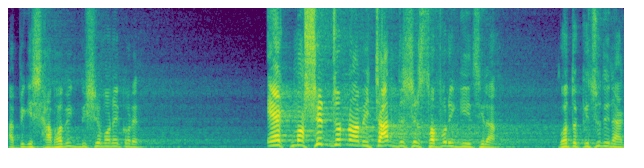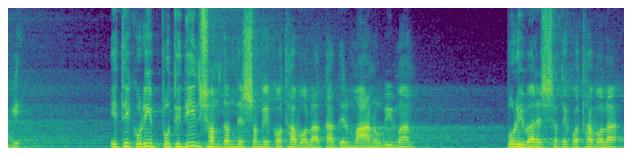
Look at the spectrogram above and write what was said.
আপনি কি স্বাভাবিক বিষয় মনে করেন? এক মাসের জন্য আমি চার দেশের সফরে গিয়েছিলাম গত কিছুদিন আগে। এতে করেই প্রতিদিন সন্তানদের সঙ্গে কথা বলা, তাদের মান অভিমান, পরিবারের সাথে কথা বলা,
